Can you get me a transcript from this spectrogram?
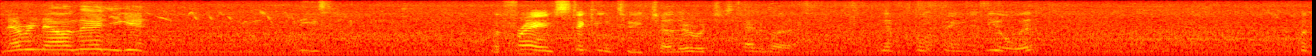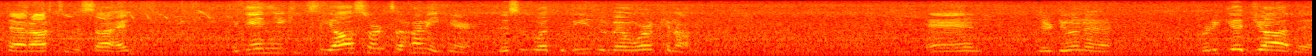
And every now and then you get these the frames sticking to each other, which is kind of a difficult thing to deal with. Put that off to the side. Again, you can see all sorts of honey here. This is what the bees have been working on. And they're doing a pretty good job at it.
